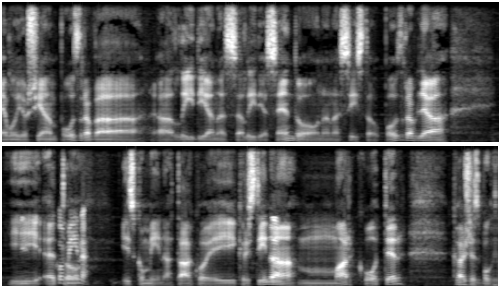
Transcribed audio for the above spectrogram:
evo još jedan pozdrav, Lidija nas, Lidija Sendo, ona nas isto pozdravlja. I eto, Komina. iz Komina, tako je. I Kristina Markoter kaže, zbog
